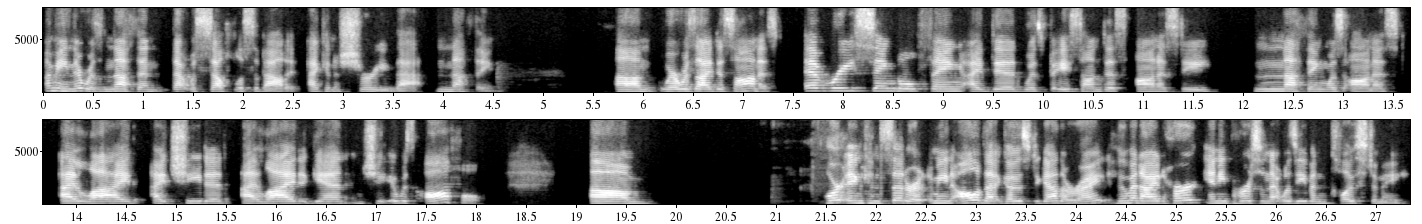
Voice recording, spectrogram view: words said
I mean, there was nothing that was selfless about it. I can assure you that. Nothing. Um, where was I dishonest? Every single thing I did was based on dishonesty. Nothing was honest. I lied. I cheated. I lied again, and she. It was awful. Um, or inconsiderate. I mean, all of that goes together, right? Whom had I hurt? Any person that was even close to me.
